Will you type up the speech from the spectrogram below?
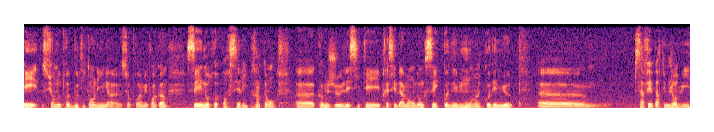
et sur notre boutique en ligne sur programmé.com, c'est notre hors-série printemps. comme je l'ai cité précédemment, donc c'est coder moins, coder mieux ça fait partie aujourd'hui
